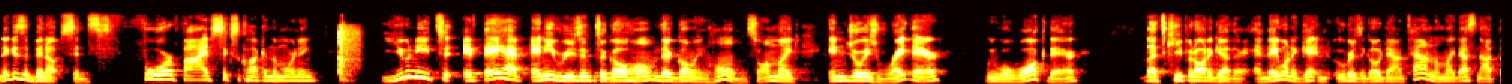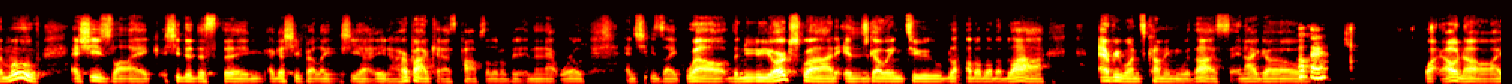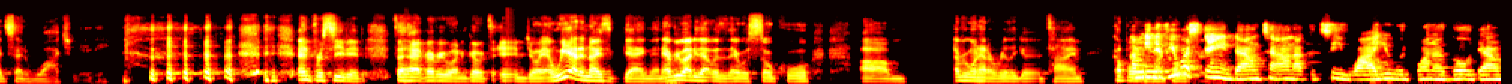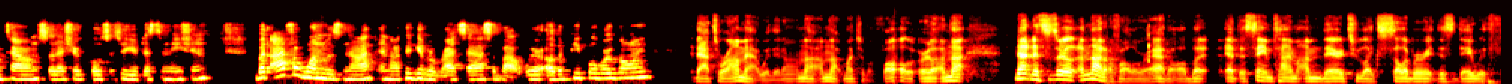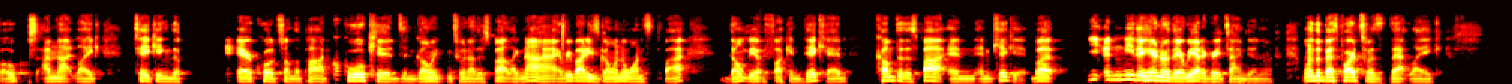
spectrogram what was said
Niggas have been up since four, five, six o'clock in the morning. You need to, if they have any reason to go home, they're going home. So I'm like, enjoy's right there. We will walk there. Let's keep it all together. And they want to get in Ubers and go downtown. And I'm like, that's not the move. And she's like, she did this thing. I guess she felt like she had, you know, her podcast pops a little bit in that world. And she's like, well, the New York squad is going to blah, blah, blah, blah, blah. Everyone's coming with us. And I go, Okay. what? Oh no, I said, watch me. and proceeded to have everyone go to enjoy. And we had a nice gang, man. Everybody that was there was so cool. Um, everyone had a really good time. Couple I mean, if you were staying downtown, I could see why you would want to go downtown so that you're closer to your destination. But I, for one, was not, and I could give a rat's ass about where other people were going. that's where I'm at with it. I'm not I'm not much of a follower or I'm not not necessarily I'm not a follower at all, but at the same time I'm there to like celebrate this day with folks. I'm not like taking the air quotes on the pod cool kids and going to another spot like nah, everybody's going to one spot. Don't be a fucking dickhead. Come to the spot and and kick it. But neither here nor there. We had a great time doing it. One of the best parts was that like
